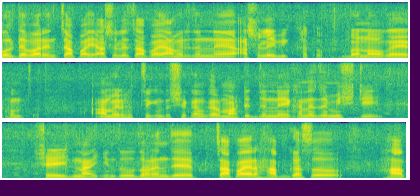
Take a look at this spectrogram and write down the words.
বলতে পারেন চাপাই। আসলে চাপাই আমের জন্য আসলেই বিখ্যাত। বা নওগাঁয় এখন আমের হচ্ছে, কিন্তু সেখানকার মাটির জন্য এখানে যে মিষ্টি সেই নাই। কিন্তু ধরেন যে চাপায়ের হাফ গাছও, হাফ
